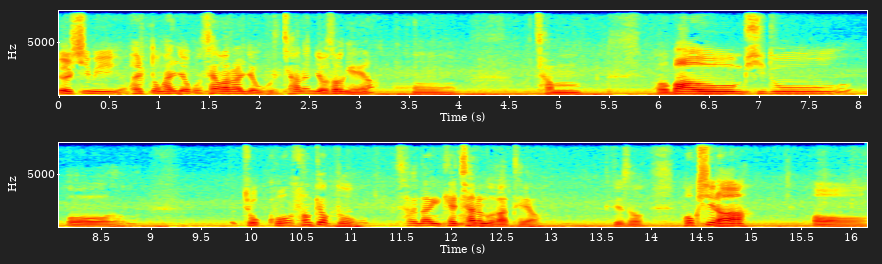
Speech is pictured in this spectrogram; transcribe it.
열심히 활동하려고 생활하려고 그렇게 하는 여성이에요. 어, 참 어, 마음씨도 어, 좋고 성격도 상당히 괜찮은 것 같아요. 그래서 혹시나 어,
